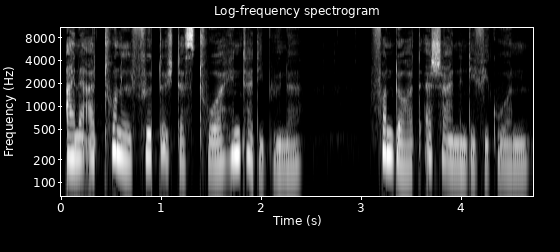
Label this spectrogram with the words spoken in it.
Eine Art Tunnel führt durch das Tor hinter die Bühne. Von dort erscheinen die Figuren.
